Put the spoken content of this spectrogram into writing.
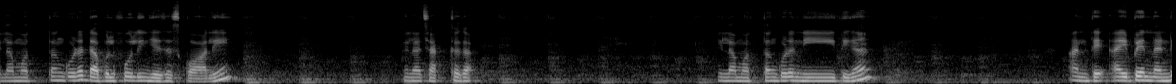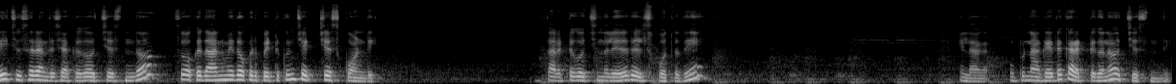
ఇలా మొత్తం కూడా డబుల్ ఫోల్డింగ్ చేసేసుకోవాలి. ఇలా చక్కగా. ఇలా మొత్తం కూడా నీట్గా. అంతే అయిపోయిందండి. చూసారు ఎంత చక్కగా వచ్చేసిందో? సో ఒక దాని మీద ఒకటి పెట్టుకుని చెక్ చేసుకోండి. కరెక్ట్గా వచ్చిందో లేదో తెలిసిపోతుంది. ఇలాగా. ఇప్పుడు నాకైతే కరెక్ట్గానే వచ్చేసింది.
